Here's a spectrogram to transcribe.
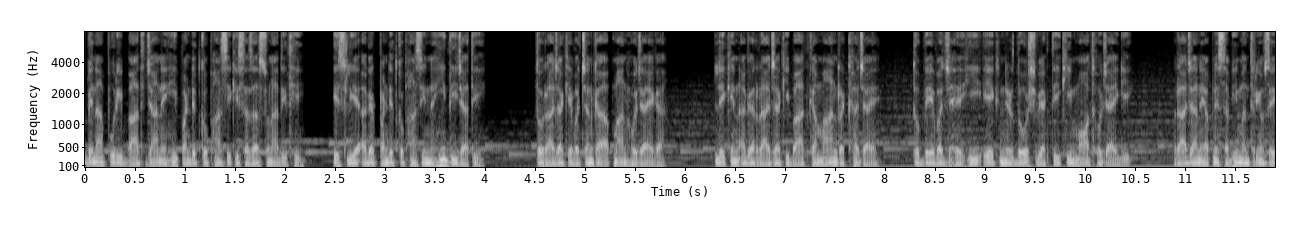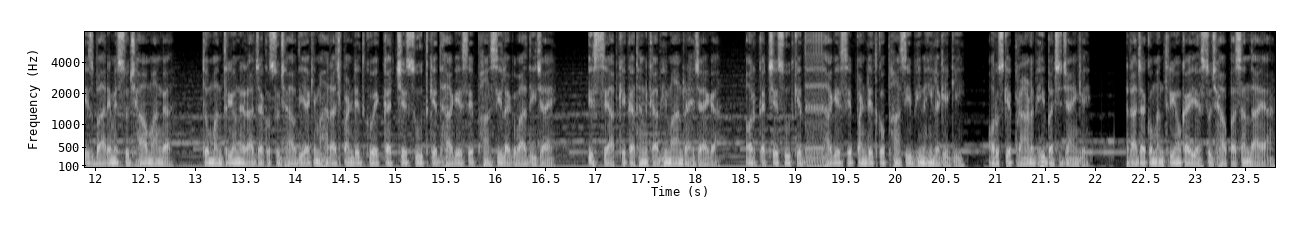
बिना पूरी बात जाने ही पंडित को फांसी की सजा सुना दी थी। इसलिए अगर पंडित को फांसी नहीं दी जाती तो राजा के वचन का अपमान हो जाएगा। लेकिन अगर राजा की बात का मान रखा जाए तो बेवजह ही एक निर्दोष व्यक्ति की मौत हो जाएगी। राजा ने अपने सभी मंत्रियों से इस बारे में सुझाव मांगा तो मंत्रियों ने राजा को सुझाव दिया कि महाराज पंडित को एक कच्चे सूत के धागे से फांसी लगवा दी जाए। इससे आपके कथन का भी मान रह जाएगा, और कच्चे सूत के धागे से पंडित को फांसी भी नहीं लगेगी, और उसके प्राण भी बच जाएँगे। राजा को मंत्रियों का यह सुझाव पसंद आया,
